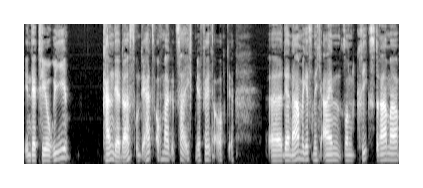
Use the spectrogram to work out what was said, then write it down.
In der Theorie kann der das und er hat es auch mal gezeigt. Mir fällt auch der, äh, der Name jetzt nicht ein, so ein Kriegsdrama,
